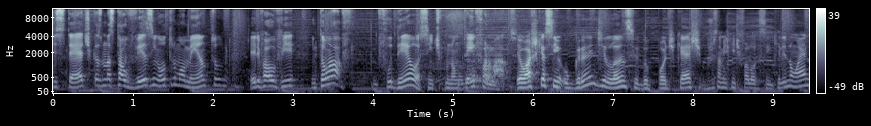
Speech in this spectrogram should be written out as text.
estéticas, mas talvez em outro momento ele vai ouvir. Então, ah, fudeu, assim, tipo, não tem formato. Eu acho que, assim, o grande lance do podcast, justamente que a gente falou assim, que ele não é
